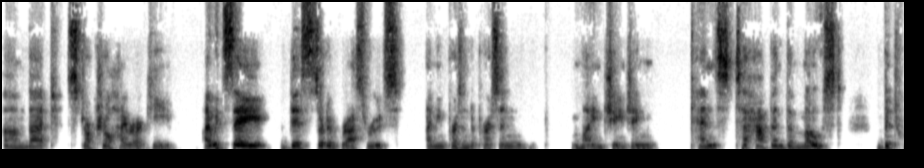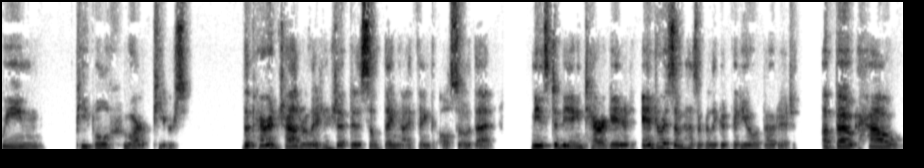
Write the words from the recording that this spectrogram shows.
Um, that structural hierarchy I would say this sort of grassroots, I mean, person to person mind changing tends to happen the most between people who are peers. The parent child relationship is something I think also that needs to be interrogated. Andrewism has a really good video about it, about how,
